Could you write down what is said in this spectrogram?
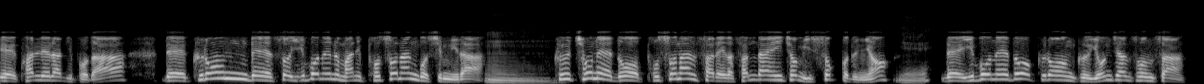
예, 관례라기보다 네 그런 데서 이번에는 많이 벗어난 것입니다. 음. 그 전에도 벗어난 사례가 상당히 좀 있었거든요. 예. 네 이번에도 그런 그 연장 손상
